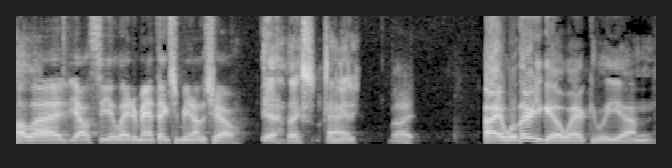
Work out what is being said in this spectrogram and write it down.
I'll uh, yeah, I'll see you later, man. Thanks for being on the show. Yeah, thanks. All right. Bye. All right, well, there you go. Actually, um,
